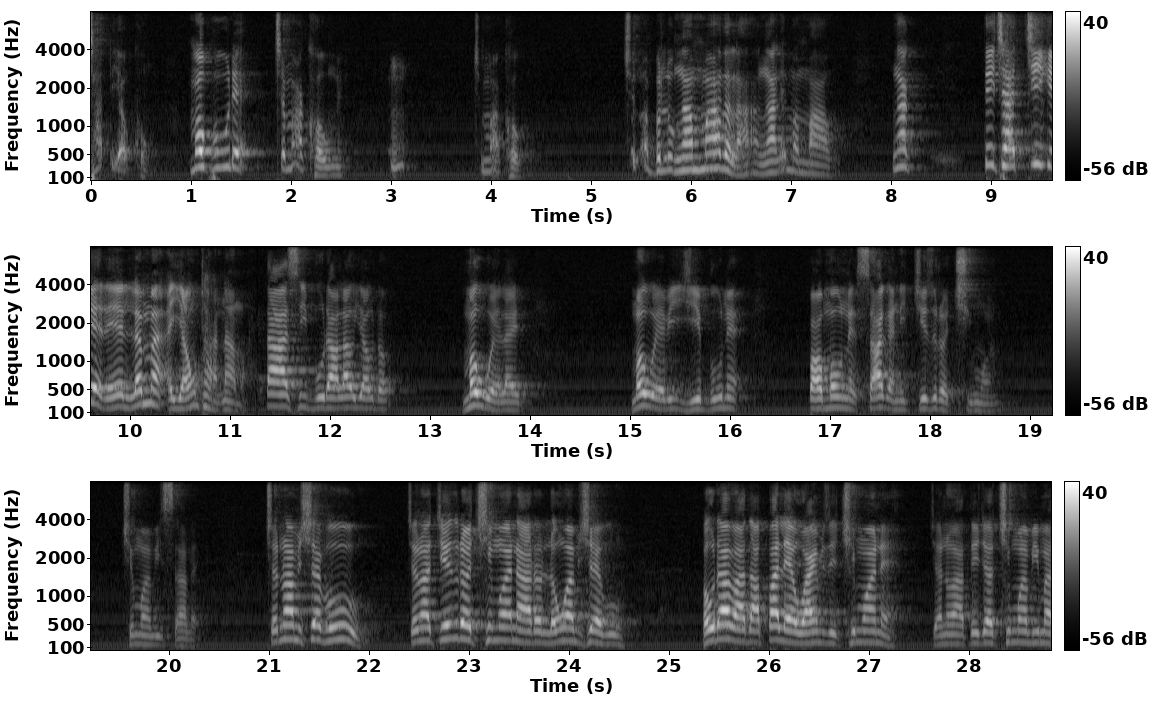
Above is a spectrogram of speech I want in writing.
ခြားတစ်ယောက်ခုံမဟုတ်ဘူးတဲ့ကျမခုံနဲ့ဟမ်ကျမခုံကျွန်တော်ဘလို့ငါမှားသလားငါလည်းမမှားဘူးငါတေချာကြည့်ခဲ့တယ်လက်မအယောင်ဌာနမှာတာစီပူတာလောက်ရောက်တော့မုတ်ဝယ်လိုက်တယ်မုတ်ဝယ်ပြီးရေဘူးနဲ့ပေါင်မုံနဲ့စားကန်ကြီးကျေးဇူးတော်ချီးမွမ်းချီးမွမ်းပြီးစားလိုက်ကျွန်တော်မရှက်ဘူးကျွန်တော်ကျေးဇူးတော်ချီးမွမ်းတာတော့လုံးဝမရှက်ဘူး ဗုဒ္ဓဘာသာပတ်လည်ဝိုင်းပြီးချီးမွမ်းတယ်ကျွန်တော်အသေးချာချီးမွမ်းပြီးမှ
